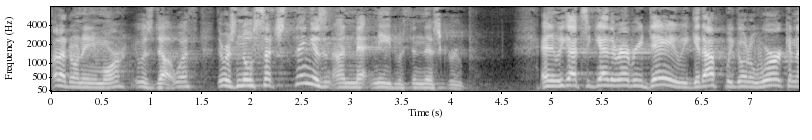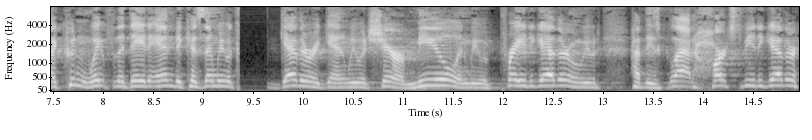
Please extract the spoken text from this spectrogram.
but I don't anymore. It was dealt with. There was no such thing as an unmet need within this group. And we got together every day. We get up, we go to work, and I couldn't wait for the day to end because then we would come together again. We would share a meal and we would pray together and we would have these glad hearts to be together.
